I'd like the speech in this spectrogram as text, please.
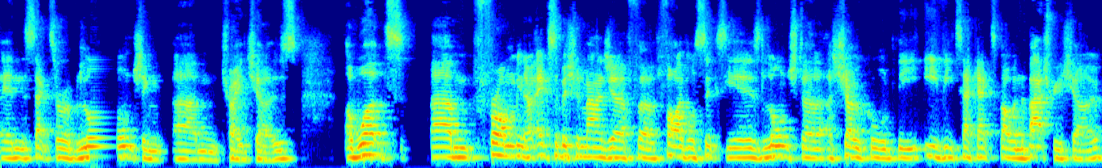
in the sector of launching um, trade shows. I worked um, from you know exhibition manager for five or six years. Launched a, a show called the EV Tech Expo and the Battery Show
